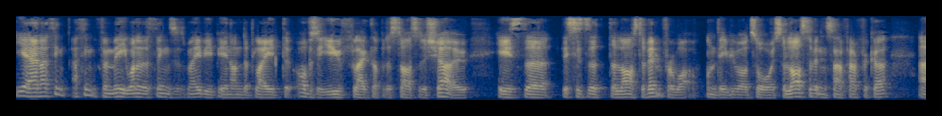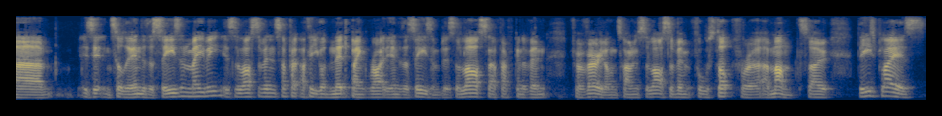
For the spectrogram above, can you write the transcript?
Yeah, and I think I think for me, one of the things that's maybe being underplayed that obviously you've flagged up at the start of the show is that this is the, the last event for a while on DP World Tour. It's the last event in South Africa. Um, is it until the end of the season? Maybe is the last event in South. Africa? I think you got Nedbank right at the end of the season, but it's the last South African event for a very long time. It's the last event full stop for a, a month. So these players,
